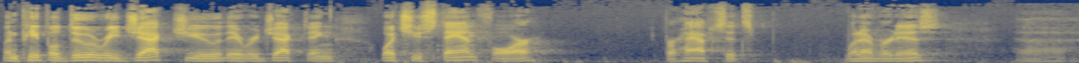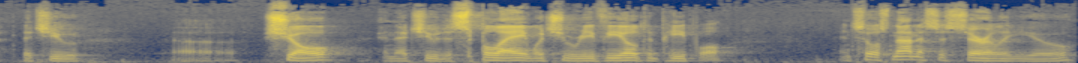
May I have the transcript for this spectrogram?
when people do reject you, they're rejecting what you stand for. Perhaps it's whatever it is uh, that you uh, show and that you display, what you reveal to people. And so it's not necessarily you.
